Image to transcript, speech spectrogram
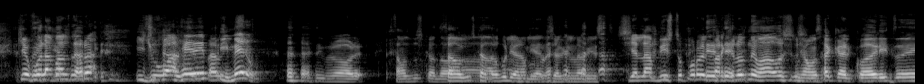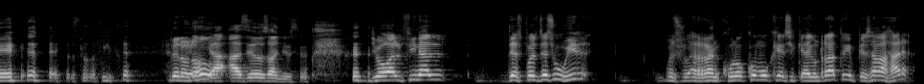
que fue la más dura, y yo bajé de primero. Estamos buscando Estamos buscando a Juliana por si alguien la ha visto. Si la han visto por el Parque de los Nevados, Vamos a sacar el cuadrito de... pero no, Ya hace dos años. yo al final, después de subir, pues arrancó uno como que se queda un rato y empieza a bajar,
